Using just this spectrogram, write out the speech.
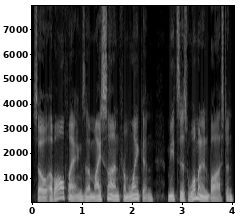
So, of all things, uh, my son from Lincoln meets this woman in Boston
